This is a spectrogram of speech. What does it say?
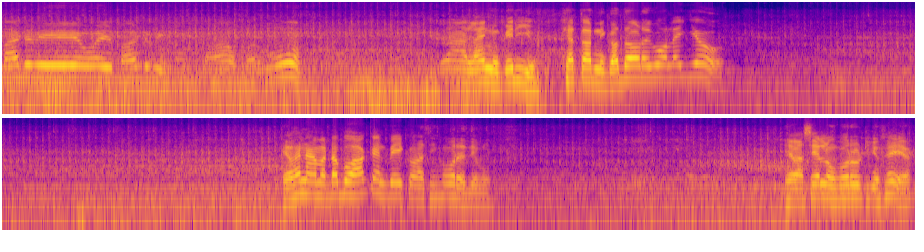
માંડવી, ઓય માંડવી. હા ફરવું આ લાઈનનું કર્યું. ખેતરની ગદળ એવો લઈ ગયો. એવા ને આમાં ડબ્બો હાકે ને બે કોરાથી ઓરે દેવું. એવા સેલું ભરોટિયું છે એક.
